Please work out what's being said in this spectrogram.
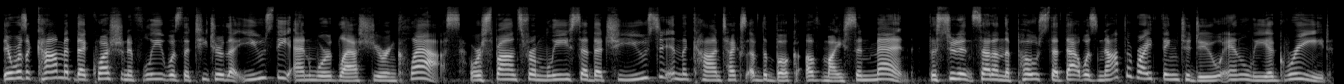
There was a comment that questioned if Lee was the teacher that used the N word last year in class. A response from Lee said that she used it in the context of the book of Mice and Men. The student said on the post that that was not the right thing to do, and Lee agreed.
